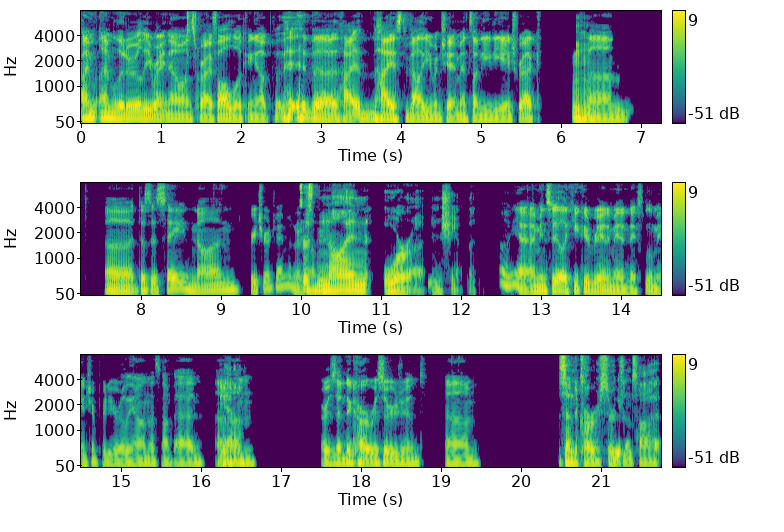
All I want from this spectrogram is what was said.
I'm I'm literally right now on Scryfall looking up the high, highest value enchantments on EDH rec. Mhm. Um uh does it say non creature enchantment or it says no? non-aura enchantment. Oh yeah, I mean, so like you could reanimate a Nyx Blue Mansion pretty early on. That's not bad. Yeah. Um, or Zendikar Resurgent. Um, Zendikar Resurgence hot.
